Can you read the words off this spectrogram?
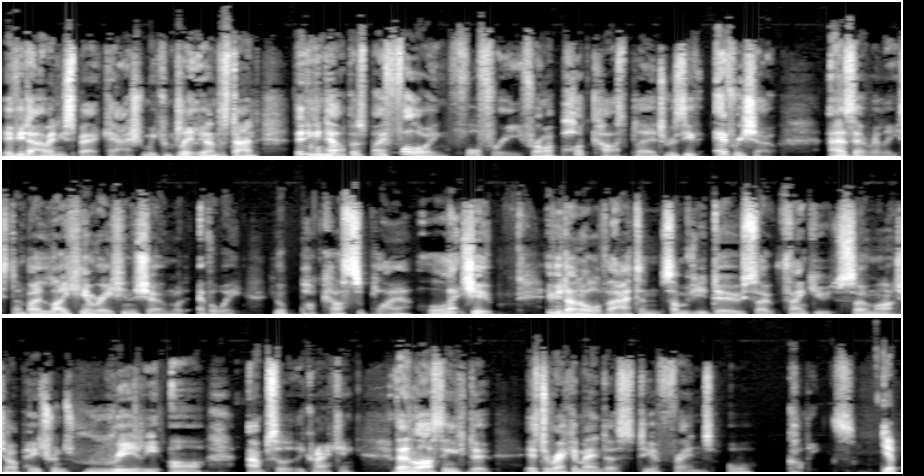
If you don't have any spare cash, and we completely understand, then you can help us by following for free from a podcast player to receive every show as they're released, and by liking and rating the show in whatever way your podcast supplier lets you. If you've done all of that, and some of you do, so thank you so much. Our patrons really are absolutely cracking. Then the last thing you can do is to recommend us to your friends or colleagues. Yep.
